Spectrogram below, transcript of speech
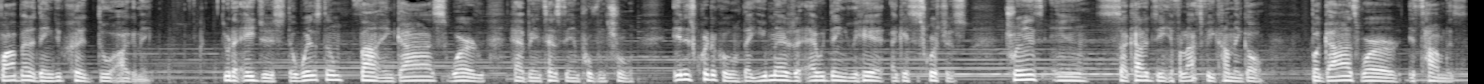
far better than you could through argument. Through the ages, the wisdom found in God's word have been tested and proven true. It is critical that you measure everything you hear against the scriptures. Trends in psychology and philosophy come and go, but God's word is timeless.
